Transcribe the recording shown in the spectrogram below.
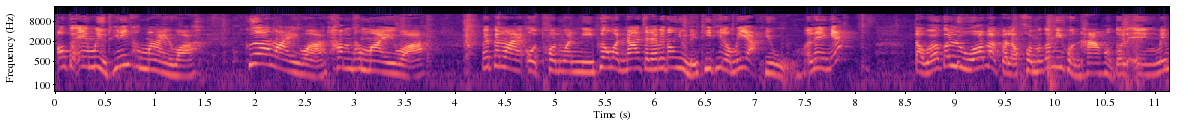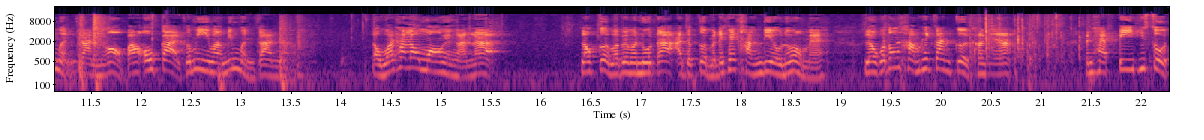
เอาตัวเองมาอยู่ที่นี่ทำไมวะ เพื่ออะไรวะทำทำไมวะ ไม่เป็นไรอดทนวันนี้ เพื่อวันหน้าจะได้ไม่ต้องอยู่ในที่ที่เราไม่อยากอยู่อะไรอย่างเงี้ยแต่ว่าก็รู้ว่าแบบแต่ละคนมันก็มีหนทางของตัวเองไม่เหมือนกันนึกออกปะโอกาสก็มีมาไม่เหมือนกันอะแต่ว่าถ้าเรามองอย่างนั้นอะเราเกิดมาเป็นมนุษย์อะอาจจะเกิดมาได้แค่ครั้งเดียวนึกออกไหม เราก็ต้องทำให้การเกิดครั้งเนี้ยเป็นแฮปปี้ที่สุด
